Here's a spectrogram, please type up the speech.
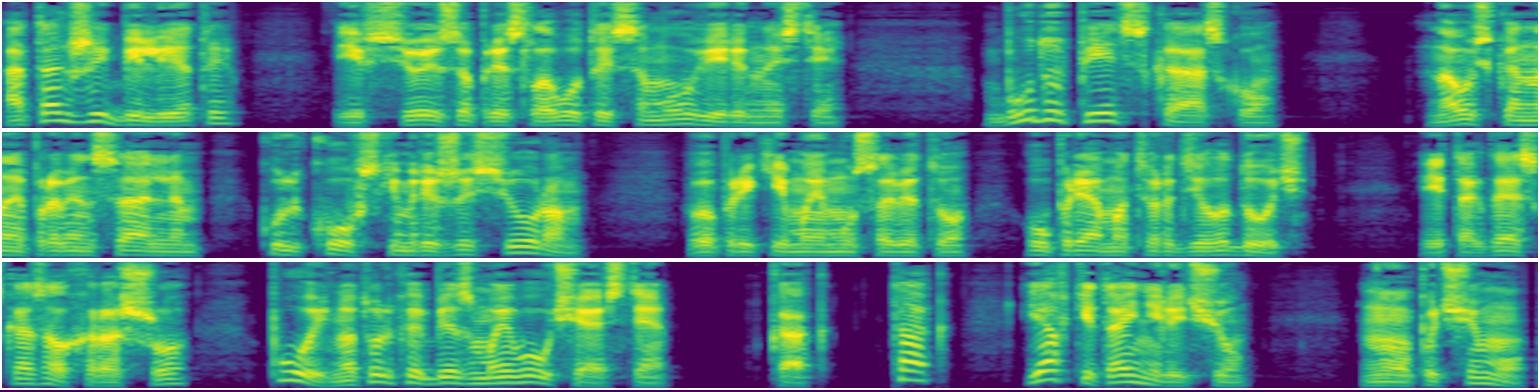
а также и билеты, и все из-за пресловутой самоуверенности. Буду петь сказку. Науськанная провинциальным кульковским режиссером, вопреки моему совету, упрямо твердила дочь. И тогда я сказал, хорошо, пой, но только без моего участия. Как? Так, я в Китай не лечу. Ну, почему?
